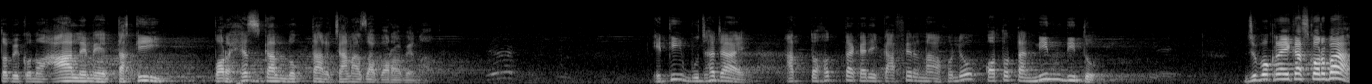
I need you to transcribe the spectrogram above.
তবে কোনো আলেমে তাকি, পরহেজগার লোক তার জানাজা পড়াবে না। এটি বোঝা যায় আত্মহত্যাকারী কাফের না হলেও কতটা নিন্দিত। যুবকরা এই কাজ করবা?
